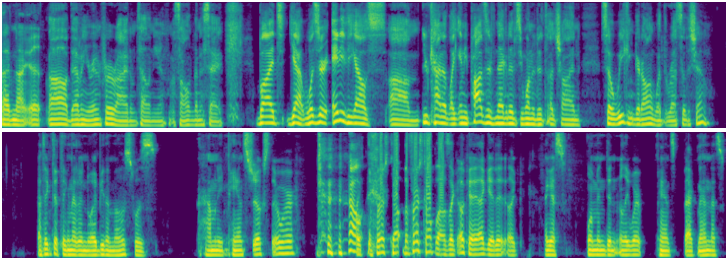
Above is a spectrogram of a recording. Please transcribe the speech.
I have not yet. Oh, Devin, you're in for a ride. I'm telling you. That's all I'm going to say. But yeah, was there anything else, um, you kind of like any positive negatives you wanted to touch on so we can get on with the rest of the show? I think the thing that annoyed me the most was how many pants jokes there were. oh, Like the first the first couple, I was like, okay, I get it. Like, I guess women didn't really wear pants back then. That's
